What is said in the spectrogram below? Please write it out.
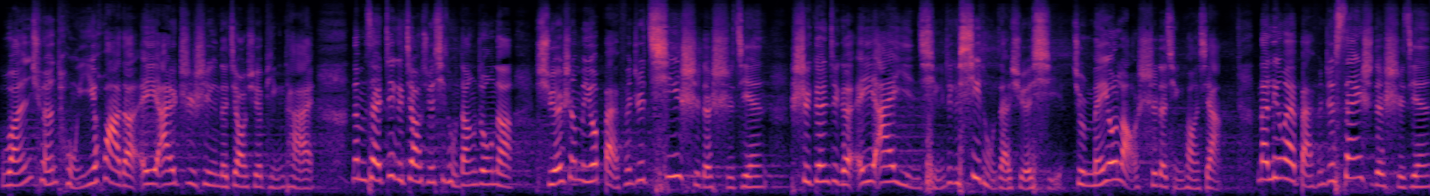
完全统一化的 AI 智适应的教学平台。那么在这个教学系统当中呢，学生们有百分之七十的时间是跟这个 AI 引擎这个系统在学习，就是没有老师的情况下。那另外百分之三十的时间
